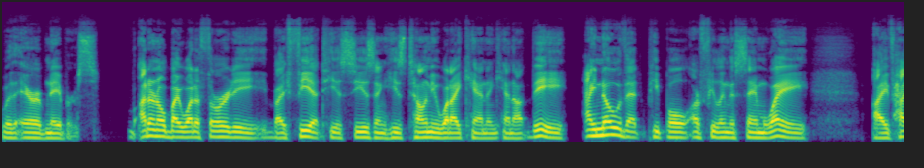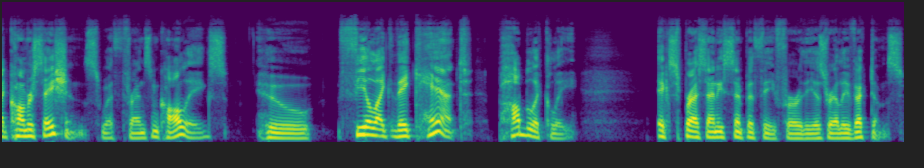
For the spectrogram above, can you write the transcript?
with Arab neighbors. I don't know by what authority, by fiat, he is seizing. He's telling me what I can and cannot be. I know that people are feeling the same way. I've had conversations with friends and colleagues who feel like they can't publicly express any sympathy for the Israeli victims,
